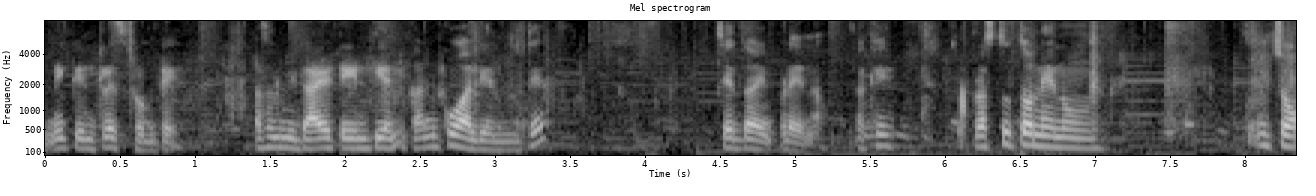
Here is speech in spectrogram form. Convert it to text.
మీకు ఇంట్రెస్ట్ ఉంటే అసలు మీ డయట్ ఏంటి అని కనుక్కోవాలి అని ఉంటే చేద్దాం ఎప్పుడైనా ఓకే ప్రస్తుతం నేను కొంచెం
